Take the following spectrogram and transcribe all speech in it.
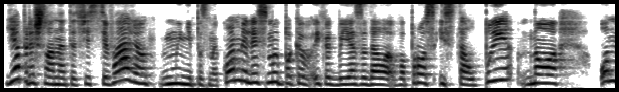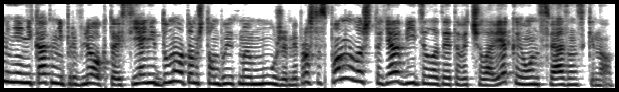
Я пришла на этот фестиваль, мы не познакомились, мы пока, и как бы я задала вопрос из толпы, но он меня никак не привлек. То есть я не думала о том, что он будет моим мужем. Я просто вспомнила, что я видела этого человека, и он связан с кино.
